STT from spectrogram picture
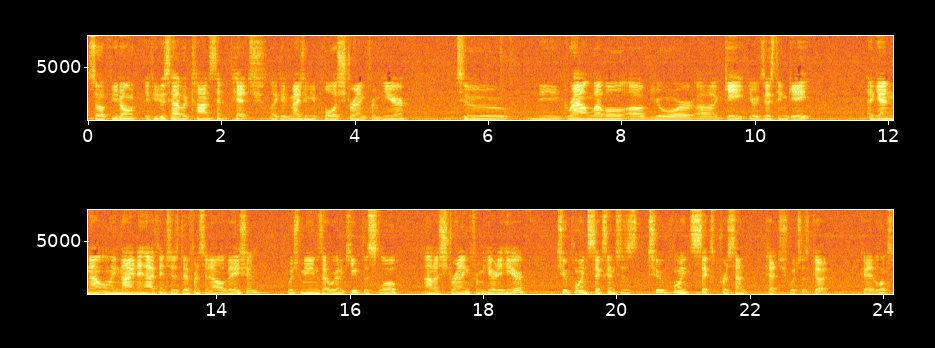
So if you don't, if you just have a constant pitch, like imagine if you pull a string from here to the ground level of your uh, gate, your existing gate, again, now only nine and a half inches difference in elevation, which means that we're going to keep the slope on a string from here to here 2.6 inches, 2.6% pitch, which is good. Okay, it looks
